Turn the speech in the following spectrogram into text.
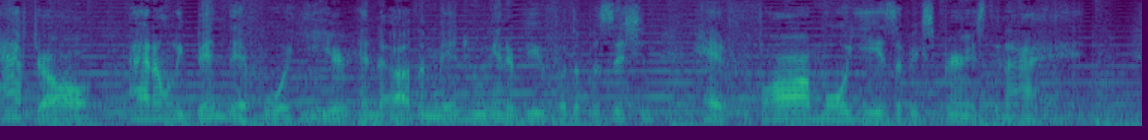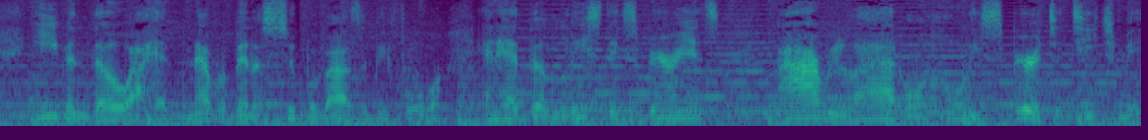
after all, I had only been there for a year, and the other men who interviewed for the position had far more years of experience than I had. Even though I had never been a supervisor before and had the least experience, I relied on Holy Spirit to teach me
